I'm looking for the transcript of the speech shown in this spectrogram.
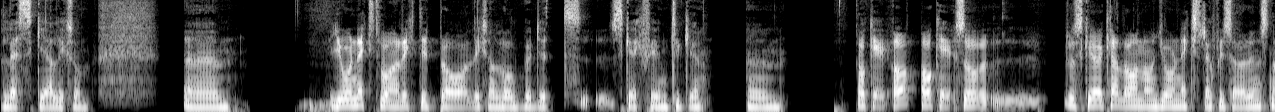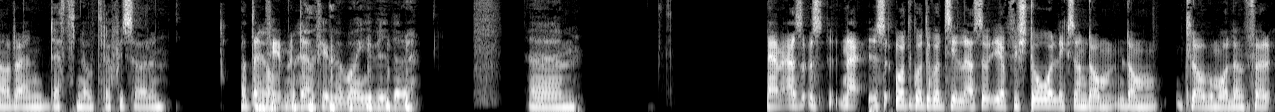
läskiga liksom. Eh, Your Next var en riktigt bra liksom lågbudget skräckfilm tycker jag. Um, Okej, ja, okej, så eh, då ska jag kalla honom Your Next-regissören snarare än Death Note-regissören. För att den, Ja. filmen, den filmen var inget vidare. Um, nej, men alltså, nej, återgå till Godzilla. Alltså, jag förstår liksom de, de klagomålen för,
